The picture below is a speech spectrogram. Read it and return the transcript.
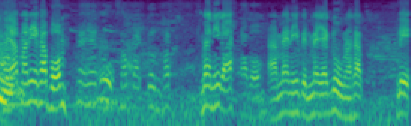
าขยับมานี่ครับ ผม แม่แยกลูกครับแปดเกินครับ แม่นี้กะครับผม อ่าแม่นี้เป็นแม่แยกลูกนะครับเล่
